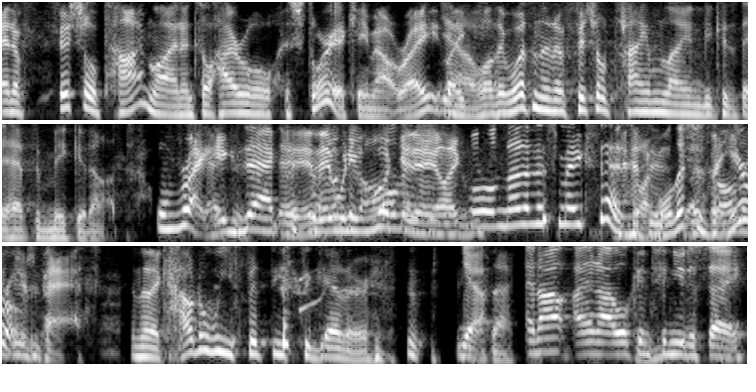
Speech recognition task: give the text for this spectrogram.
an official timeline until Hyrule Historia came out, right? yeah, well, there wasn't an official timeline because they had to make it up. Well, right, They had to- exactly. to And then when you look at it, you're like, well, none of this makes sense. Like, to- well, this is the hero's path. And they're like, how do we fit these together? Yeah. Exactly. And I and I will continue to say,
